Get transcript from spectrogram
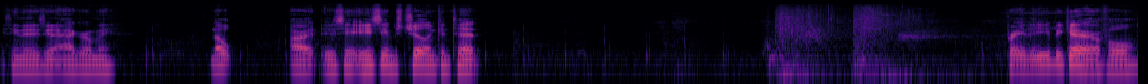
You think that he's gonna aggro me? Nope. Alright, he, he seems chill and content. Pray thee be careful.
